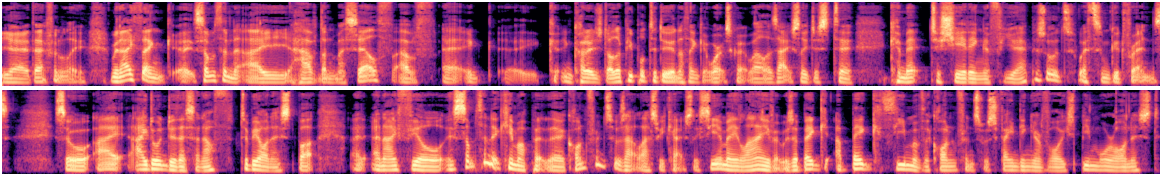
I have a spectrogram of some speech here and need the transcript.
Yeah, definitely. I mean, I think uh, it's something that I have done myself. I've uh, uh encouraged other people to do, and I think it works quite well. Is actually just to commit to sharing a few episodes with some good friends. So I I don't do this enough, to be honest. But uh, and I feel it's something that came up at the conference I was at last week. Actually, CMA Live. It was a big a big theme of the conference was finding your voice, being more honest,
